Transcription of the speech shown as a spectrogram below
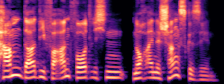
haben da die Verantwortlichen noch eine Chance gesehen?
